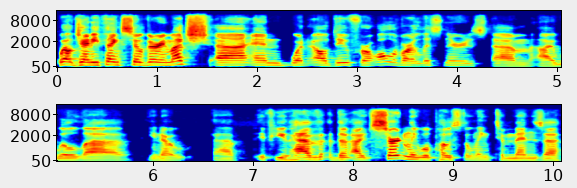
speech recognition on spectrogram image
Well, Jenny, thanks so very much. Uh, and what I'll do for all of our listeners, um, I will, uh, you know, uh, if you have the, I certainly will post a link to MENZA.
